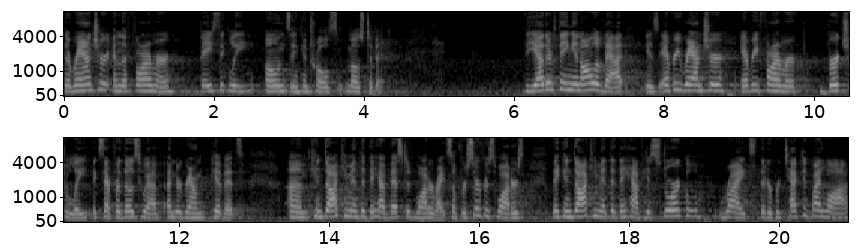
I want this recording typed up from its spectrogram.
the rancher and the farmer basically owns and controls most of it. The other thing in all of that is every rancher, every farmer, virtually, except for those who have underground pivots, um, can document that they have vested water rights. So for surface waters, they can document that they have historical rights that are protected by law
